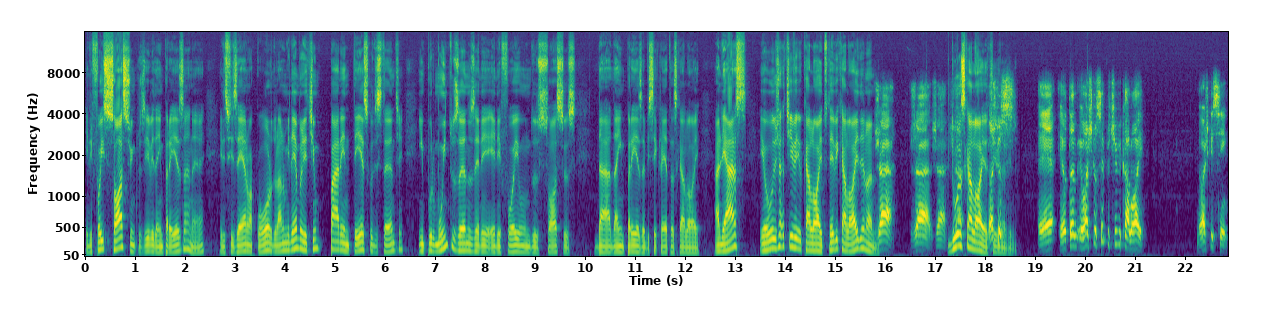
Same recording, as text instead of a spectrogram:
Ele foi sócio, inclusive, da empresa, né? Eles fizeram acordo lá, não me lembro, ele tinha um parentesco distante e por muitos anos ele, ele foi um dos sócios da, da empresa Bicicletas Caloi. Aliás, eu já tive Calói. Tu teve Calói, Delano? Já, já, já. Duas já. Calói eu, eu tive na eu, vida. É, eu, também. eu acho que eu sempre tive Calói. Eu acho que sim.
